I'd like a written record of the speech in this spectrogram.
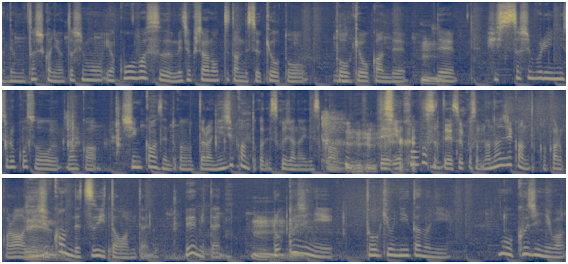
あでも確かに私も夜行バスめちゃくちゃ乗ってたんですよ京都東京間で、うん。で久しぶりにそれこそなんか新幹線とか乗ったら2時間とかで着くじゃないですか。うん。で夜行バスってそれこそ7時間とかかかるからね2時間で着いたわみたいな。えみたいな。うん。6時に東京にいたのにもう9時には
